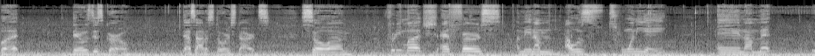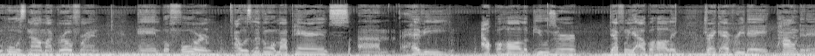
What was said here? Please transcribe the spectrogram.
but there was this girl. That's how the story starts. So, um, pretty much at first, I mean, I'm I was 28, and I met who is now my girlfriend. And before, I was living with my parents, um, heavy alcohol abuser, definitely alcoholic, drank every day, pounded it.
